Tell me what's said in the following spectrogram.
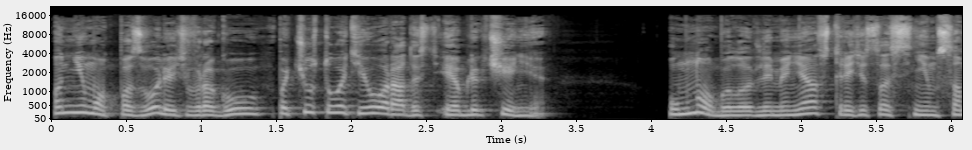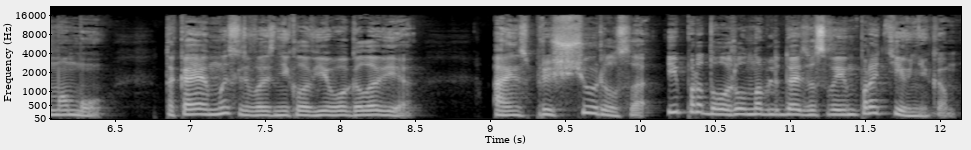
он не мог позволить врагу почувствовать его радость и облегчение – Умно было для меня встретиться с ним самому. Такая мысль возникла в его голове. Айнс прищурился и продолжил наблюдать за своим противником.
